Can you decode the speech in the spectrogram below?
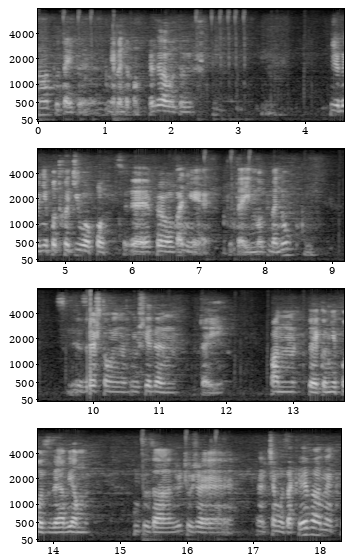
No tutaj to nie będę wam pokazywał, to już żeby nie podchodziło pod e, promowanie tutaj mod menu. Zresztą już jeden tutaj pan, którego nie pozdrawiam, tu zarzucił, że czemu zakrywam, jak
